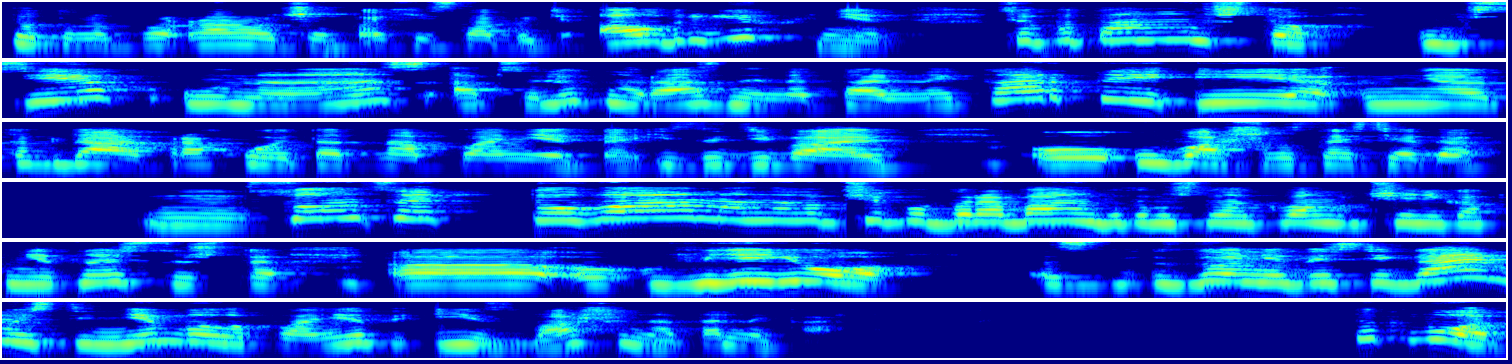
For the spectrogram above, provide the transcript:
кто-то напророчил плохие события, а у других нет. Все потому, что у всех у нас абсолютно разные натальные карты, и когда проходит одна планета и задевает у вашего соседа Солнце, то вам она вообще по барабану, потому что она к вам вообще никак не относится, что э, в ее зоне досягаемости не было планеты из вашей натальной карты. Так вот,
